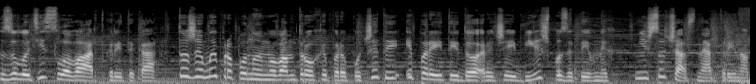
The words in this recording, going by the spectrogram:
Золоті слова арт-критика. Тож і ми пропонуємо вам трохи перепочити і перейти до речей більш позитивних ніж сучасний арт-ринок.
